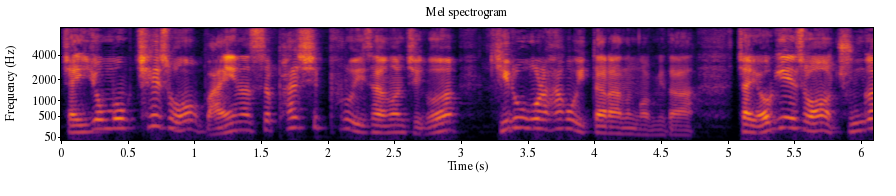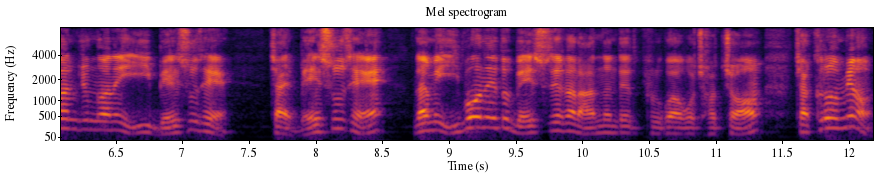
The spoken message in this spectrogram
자, 이 종목 최소 마이너스 80% 이상은 지금 기록을 하고 있다라는 겁니다. 자, 여기에서 중간중간에 이 매수세, 자, 매수세, 그다음에 이번에도 매수세가 나왔는데도 불구하고 저점. 자, 그러면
